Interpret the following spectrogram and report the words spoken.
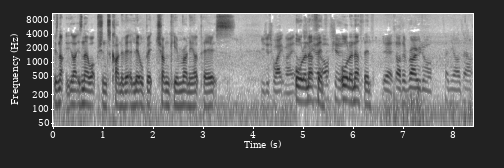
There's not like there's no option to kind of it a little bit chunky and runny up here. It's You just wait, mate. all I'll or show you that nothing. All or nothing. Yeah, it's either road or 10 yards out.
